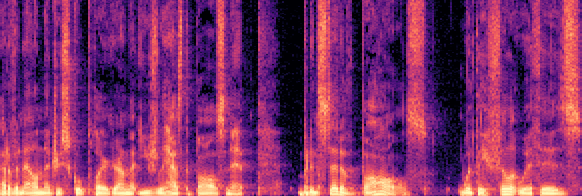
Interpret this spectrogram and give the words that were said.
out of an elementary school playground that usually has the balls in it, but instead of balls, what they fill it with is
